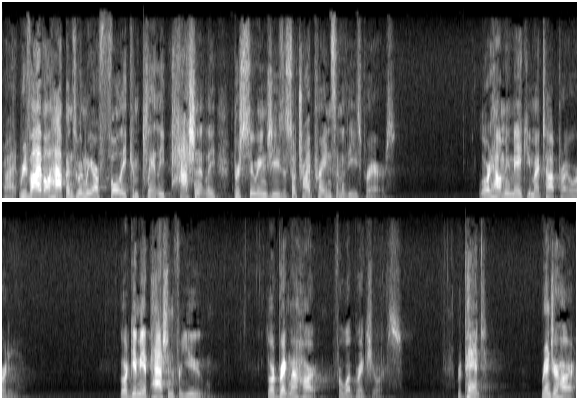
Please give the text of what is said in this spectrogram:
Right? Revival happens when we are fully, completely, passionately pursuing Jesus. So try praying some of these prayers. Lord, help me make you my top priority. Lord, give me a passion for you. Lord, break my heart for what breaks yours. Repent, rend your heart,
